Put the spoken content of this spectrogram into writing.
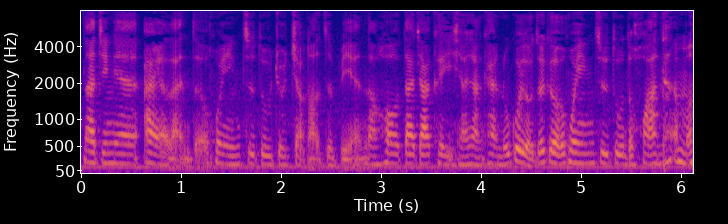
那今天爱尔兰的婚姻制度就讲到这边，然后大家可以想想看，如果有这个婚姻制度的话，那么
